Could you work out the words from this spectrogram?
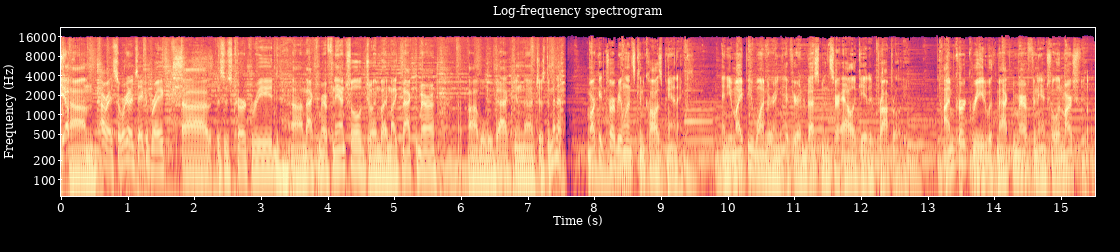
Yep. Um, all right, so we're going to take a break. Uh, this is Kirk Reed, uh, McNamara Financial, joined by Mike McNamara. Uh, we'll be back in uh, just a minute. Market turbulence can cause panic, and you might be wondering if your investments are allocated properly. I'm Kirk Reed with McNamara Financial in Marshfield.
